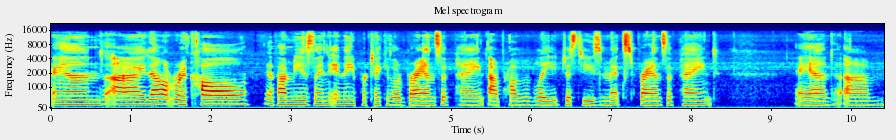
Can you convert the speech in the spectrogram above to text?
And I don't recall if I'm using any particular brands of paint. I probably just use mixed brands of paint. And um,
